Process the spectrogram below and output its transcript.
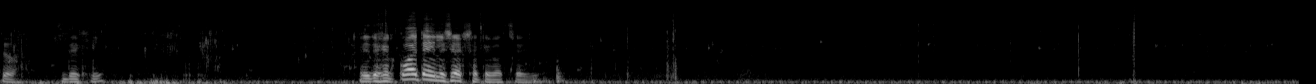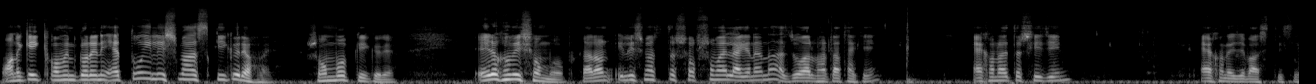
তো, দেখি। এই দেখেন, কয়টা ইলিশ একসাথে বাচ্চা এই অনেকেই কমেন্ট করেন, এত ইলিশ মাছ কি করে হয়? সম্ভব কি করে? এইরকমই সম্ভব, কারণ ইলিশ মাছ তো সব সময় লাগে না না? জোয়ার ভাটা থাকে। এখন হয়তো সিজিন, এখন এই যে বাঁচতেছে।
